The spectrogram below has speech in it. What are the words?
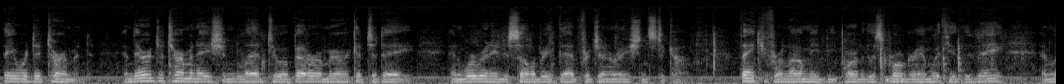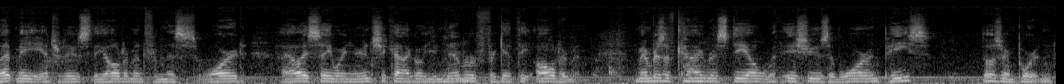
They were determined, and their determination led to a better America today and we're ready to celebrate that for generations to come. Thank you for allowing me to be part of this program with you today. And let me introduce the alderman from this ward. I always say when you're in Chicago, you never forget the alderman. Members of Congress deal with issues of war and peace. Those are important.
